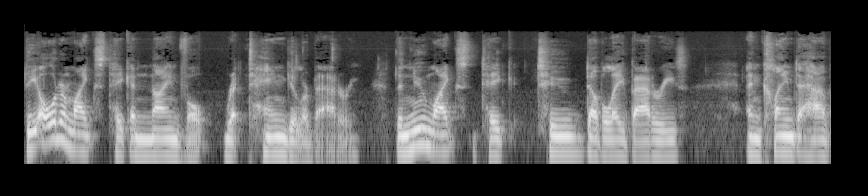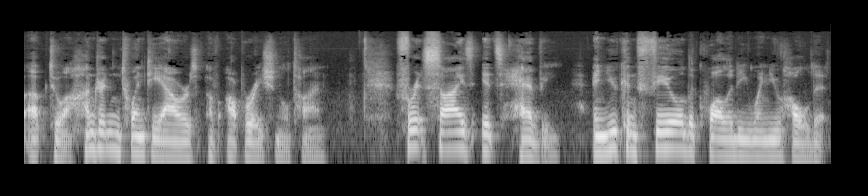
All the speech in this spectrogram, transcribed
The older mics take a 9 volt rectangular battery. The new mics take two AA batteries and claim to have up to 120 hours of operational time. For its size, it's heavy, and you can feel the quality when you hold it.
